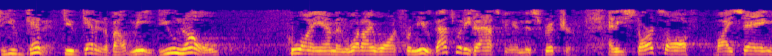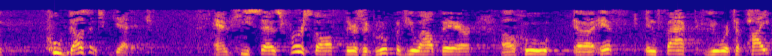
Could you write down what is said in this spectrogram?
Do you get it? Do you get it about me? Do you know who I am and what I want from you? That's what he's asking in this scripture. And he starts off by saying, Who doesn't get it? And he says, first off, there's a group of you out there uh, who, uh, if in fact you were to pipe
